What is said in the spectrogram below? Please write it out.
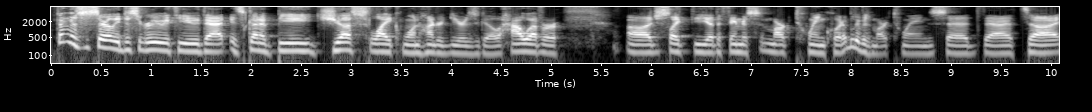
I don't necessarily disagree with you that it's going to be just like 100 years ago. However, uh, just like the uh, the famous Mark Twain quote, I believe it was Mark Twain said that uh,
